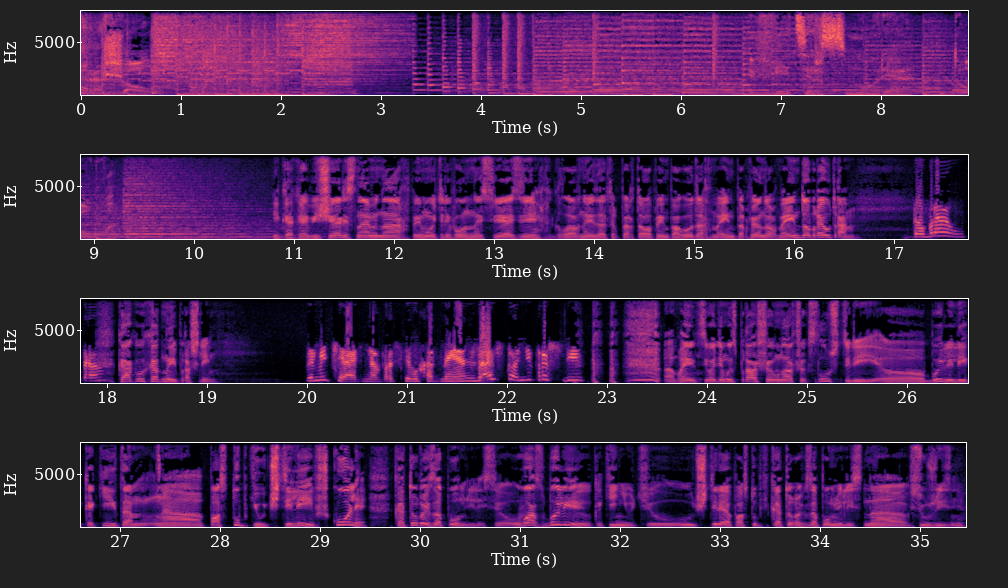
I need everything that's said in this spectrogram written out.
хорошо. Ветер с моря дул. И, как и обещали, с нами на прямой телефонной связи главный редактор портала «Прим Погода» Маин Парфенов. Маин, доброе утро. Доброе утро. Как выходные прошли? Замечательно прошли выходные. Жаль, что они прошли. А, Марин, сегодня мы спрашиваем у наших слушателей, э, были ли какие-то э, поступки учителей в школе, которые запомнились. У вас были какие-нибудь учителя, поступки которых запомнились на всю жизнь?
